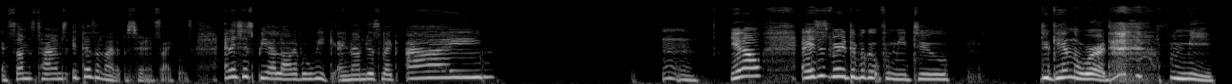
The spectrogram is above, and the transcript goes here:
And sometimes it doesn't line up with certain cycles. And it's just be a lot of a week. And I'm just like, I mm-mm. you know? And it's just very difficult for me to to get in the word for me.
